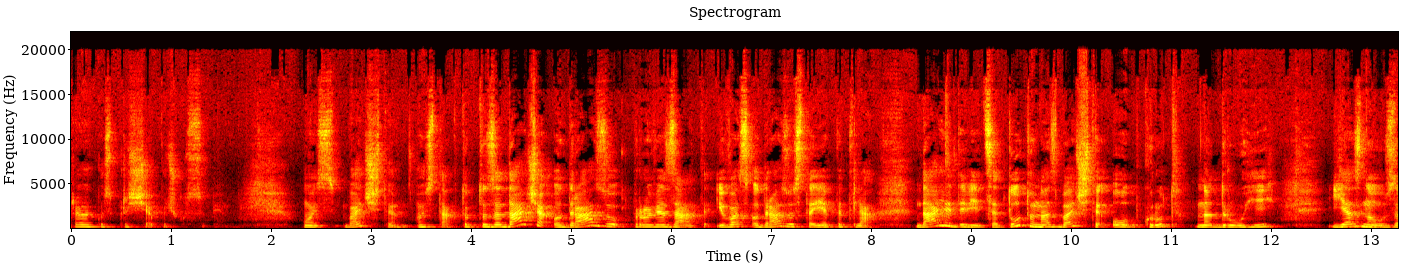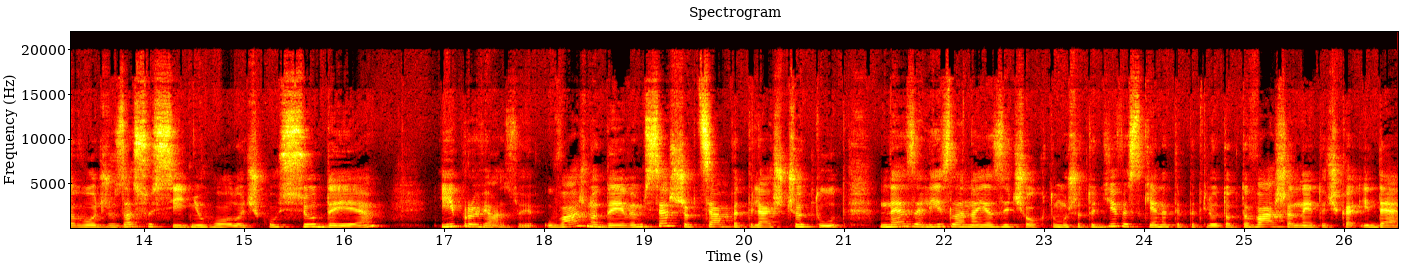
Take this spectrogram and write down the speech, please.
треба якусь прищепочку собі. Ось, бачите? Ось так. Тобто задача одразу пров'язати, і у вас одразу стає петля. Далі дивіться, тут у нас, бачите, обкрут на другій. Я знову заводжу за сусідню голочку сюди і пров'язую. Уважно дивимося, щоб ця петля, що тут, не залізла на язичок, тому що тоді ви скинете петлю. Тобто ваша ниточка йде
